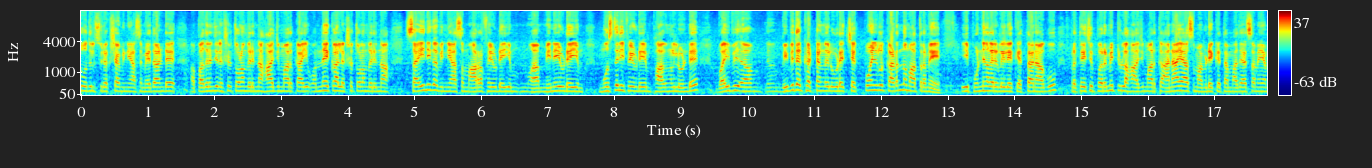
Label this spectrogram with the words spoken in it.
തോതിൽ സുരക്ഷാ വിന്യാസം. ഏതാണ്ട് പതിനഞ്ച് ലക്ഷത്തോളം വരുന്ന ഹാജിമാർക്കായി ഒന്നേകാൽ ലക്ഷത്തോളം വരുന്ന സൈനിക വിന്യാസം അറഫയുടെയും മിനയുടെയും മുസ്തലിഫയുടെയും ഭാഗങ്ങളിലുണ്ട്. വൈവി വിവിധ ഘട്ടങ്ങളിലൂടെ ചെക്ക് പോയിന്റുകൾ കടന്നു മാത്രമേ ഈ പുണ്യനഗരങ്ങളിലേക്ക് എത്താനാകൂ. പ്രത്യേകിച്ച് പെർമിറ്റുള്ള ഹാജിമാർക്ക് അനായാസം അവിടേക്ക് എത്താം. അതേസമയം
